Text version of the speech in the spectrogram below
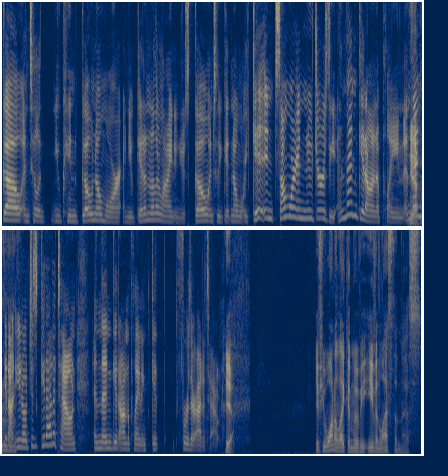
go until you can go no more and you get on another line and you just go until you get no more. You get in somewhere in New Jersey and then get on a plane and Yeah. then get on, mm-hmm. you know, just get out of town and then get on a plane and get further out of town. Yeah. If you want to like a movie even less than this,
